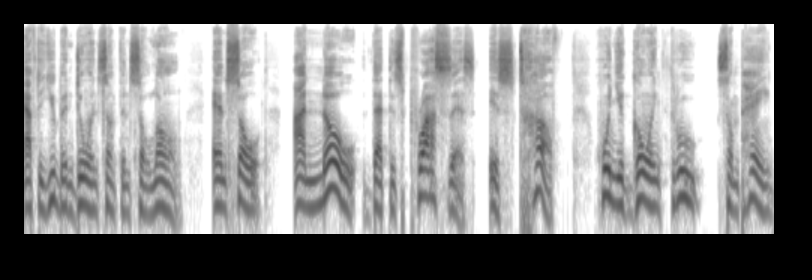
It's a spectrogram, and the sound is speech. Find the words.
after you've been doing something so long and so i know that this process is tough when you're going through some pain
